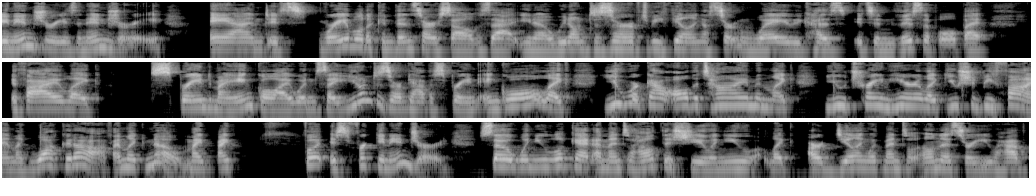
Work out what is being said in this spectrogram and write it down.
an injury is an injury and it's we're able to convince ourselves that you know we don't deserve to be feeling a certain way because it's invisible but if i like sprained my ankle, I wouldn't say, you don't deserve to have a sprained ankle. Like, you work out all the time and like you train here, like, you should be fine. Like, walk it off. I'm like, no, my, my foot is freaking injured. So when you look at a mental health issue and you like are dealing with mental illness or you have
